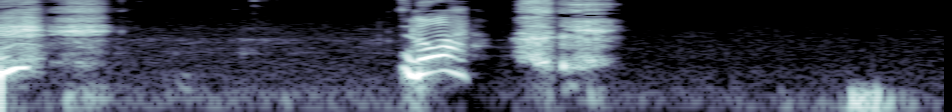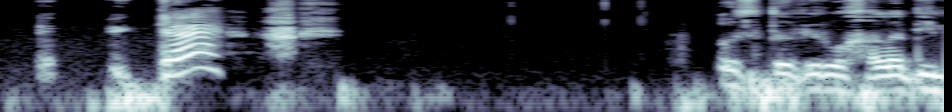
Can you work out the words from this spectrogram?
Eh? Loh? Eh? Astagfirullahaladzim.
